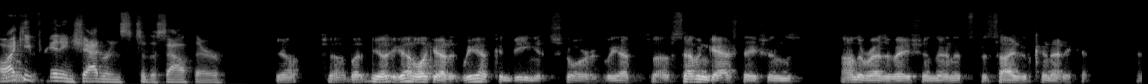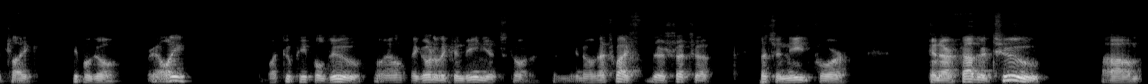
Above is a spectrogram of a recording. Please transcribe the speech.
Oh, I keep forgetting Chadron's to the south there. Yeah. So, but you know, you got to look at it. We have convenience stores. We have uh, seven gas stations on the reservation, and it's the size of Connecticut. It's like people go, really? What do people do? Well, they go to the convenience stores, and you know that's why there's such a such a need for in our Feather Two um,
